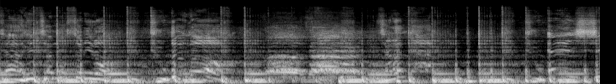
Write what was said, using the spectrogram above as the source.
자 힘찬 목소리로. 누구? 잘한다. NC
